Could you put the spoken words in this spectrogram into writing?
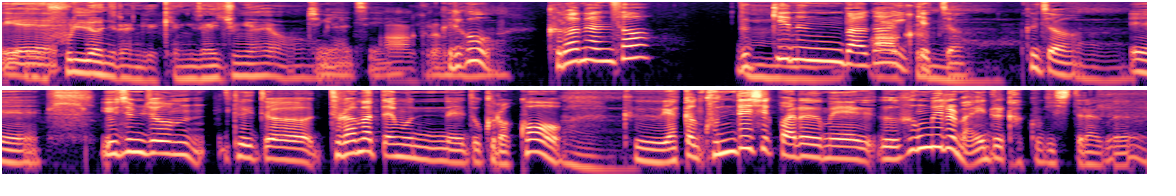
예. 훈련이라는 게 굉장히 중요해요. 중요하지. 아, 그럼요. 그리고 그러면서 느끼는 바가 아, 있겠죠. 그럼요. 그죠? 음, 예. 요즘 좀 그 저 드라마 때문에도 그렇고 음. 그 약간 군대식 발음에 그 흥미를 많이들 갖고 계시더라고요.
